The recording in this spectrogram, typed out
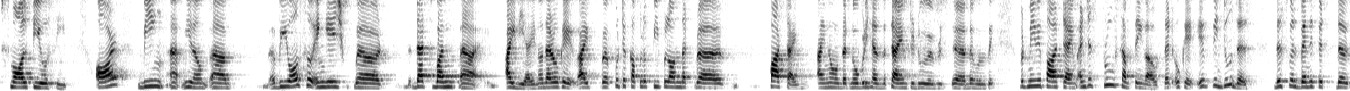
small POC, or being, uh, you know, uh, we also engage. Uh, that's one uh, idea, you know, that okay, I uh, put a couple of people on that uh, part time. I know that nobody has the time to do every, uh, the whole thing, but maybe part time and just prove something out that okay, if we do this, this will benefit the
